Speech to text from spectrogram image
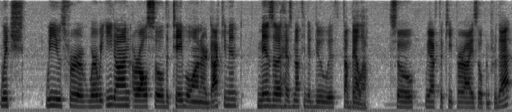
which we use for where we eat on or also the table on our document. Mesa has nothing to do with tabela. So we have to keep our eyes open for that.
